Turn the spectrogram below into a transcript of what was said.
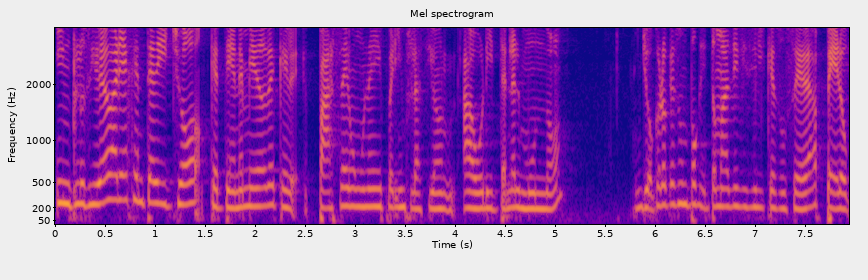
Inclusive varias gente ha dicho que tiene miedo de que pase una hiperinflación ahorita en el mundo. Yo creo que es un poquito más difícil que suceda, pero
